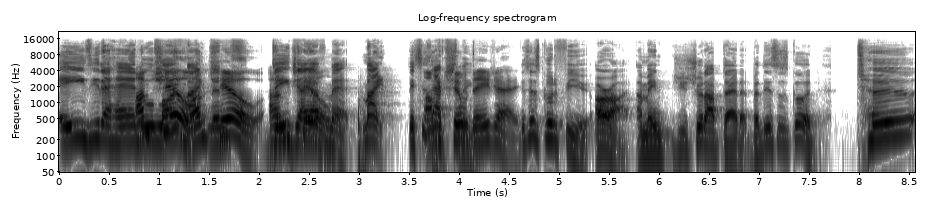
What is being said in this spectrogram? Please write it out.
easy to handle, I'm low chill, I'm maintenance chill, I'm DJ chill. I've met. Mate, this is I'm actually chill DJ. This is good for you. All right. I mean, you should update it, but this is good. Two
